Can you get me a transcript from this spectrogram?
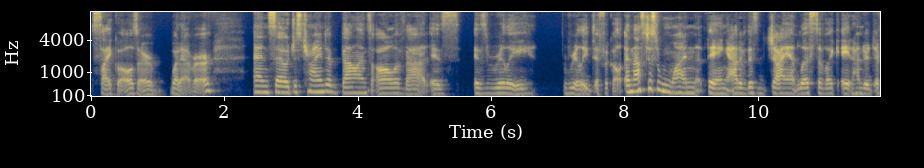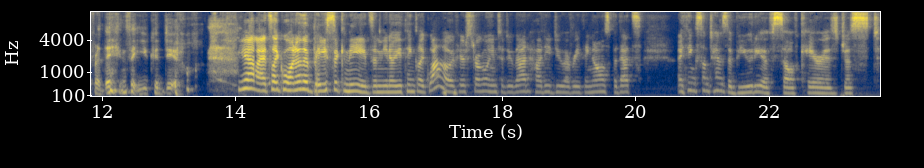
cycles or whatever. And so just trying to balance all of that is is really really difficult. And that's just one thing out of this giant list of like 800 different things that you could do. Yeah it's like one of the basic needs and you know you think like wow mm-hmm. if you're struggling to do that how do you do everything else? But that's i think sometimes the beauty of self-care is just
